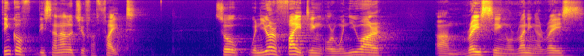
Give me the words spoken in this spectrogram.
Think of this analogy of a fight. So when you are fighting or when you are um, racing or running a race,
